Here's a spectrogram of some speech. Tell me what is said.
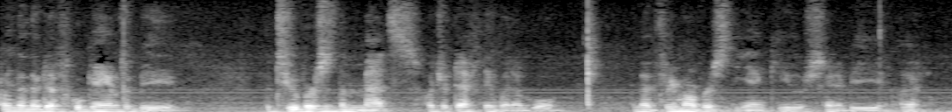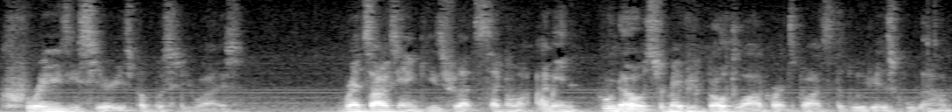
And then their difficult games would be the two versus the Mets, which are definitely winnable, and then three more versus the Yankees, which is going to be a crazy series publicity wise. Red Sox Yankees for that second one. I mean, who knows? Or maybe both wild card spots. The Blue Jays cool down.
